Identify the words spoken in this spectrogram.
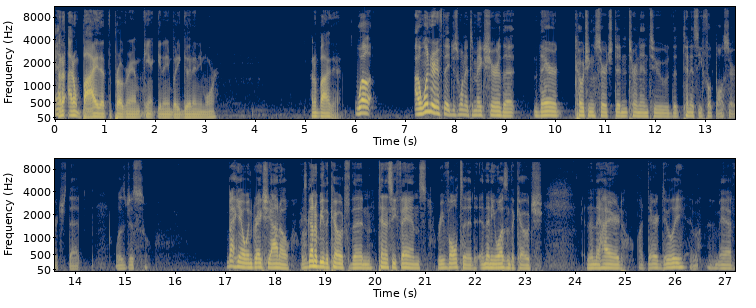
I don't, I don't buy that the program can't get anybody good anymore. I don't buy that. Well, I wonder if they just wanted to make sure that their coaching search didn't turn into the Tennessee football search that was just back you know when Greg Schiano was going to be the coach, then Tennessee fans revolted, and then he wasn't the coach, and then they hired what, Derek Dooley. May have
